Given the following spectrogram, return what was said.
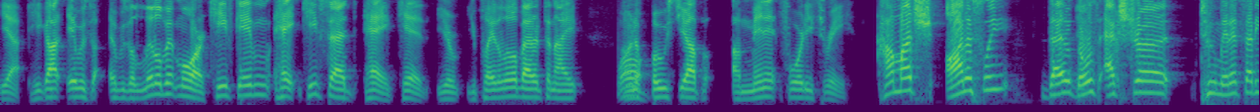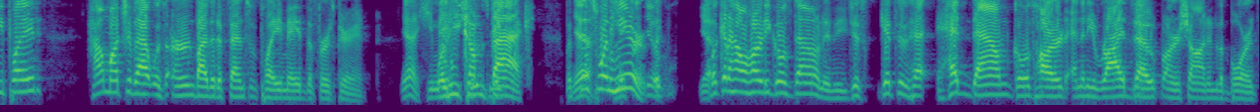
Yeah, he got it was it was a little bit more. Keefe gave him hey, Keefe said, Hey, kid, you you played a little better tonight. I'm gonna boost you up a minute 43 how much, honestly, that, those extra two minutes that he played, how much of that was earned by the defensive play he made the first period? Yeah, he when he comes back. But yeah, this one here, like, yeah. look at how hard he goes down, and he just gets his he- head down, goes hard, and then he rides out Marchand into the boards.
